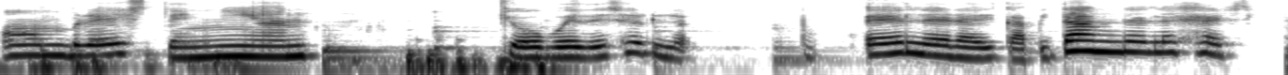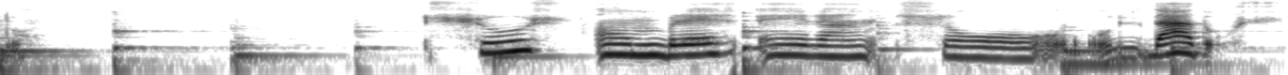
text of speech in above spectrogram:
hombres tenían que obedecerle. Él era el capitán del ejército. Sus hombres eran soldados.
